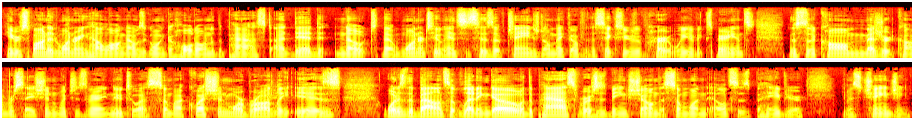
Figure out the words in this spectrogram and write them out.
he responded wondering how long I was going to hold on to the past. I did note that one or two instances of change don't make up for the six years of hurt we have experienced. This is a calm, measured conversation, which is very new to us. So my question more broadly is, what is the balance of letting go of the past versus being shown that someone else's behavior is changing.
